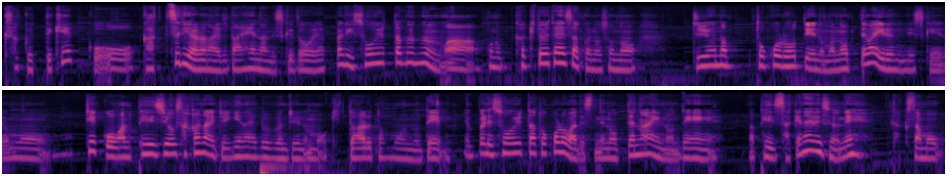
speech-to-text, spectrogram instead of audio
策って結構がっつりやらないと大変なんですけど、やっぱりそういった部分は、この書き取り対策のその重要なところっていうのも載ってはいるんですけれども、結構あのページを割かないといけない部分というのもきっとあると思うので、やっぱりそういったところはですね、載ってないので、まあ、ページ割けないですよね。たくさんも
